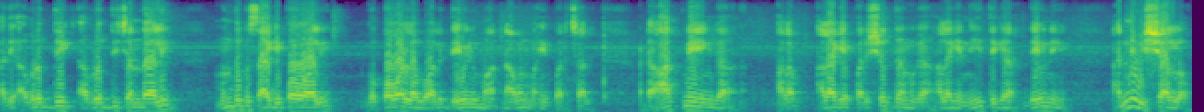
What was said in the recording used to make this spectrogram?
అది అభివృద్ధి అభివృద్ధి చెందాలి ముందుకు సాగిపోవాలి గొప్పవాళ్ళు అవ్వాలి దేవుని మా- నామను మహిమపరచాలి. అంటే ఆత్మీయంగా అలా అలాగే పరిశుద్ధంగా అలాగే నీతిగా దేవుని అన్ని విషయాల్లో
